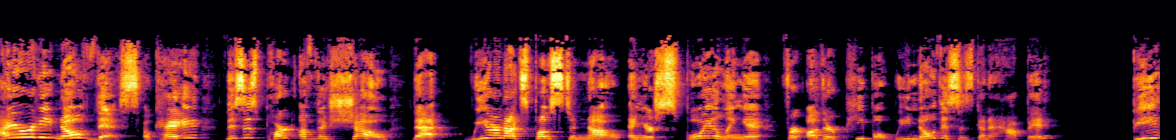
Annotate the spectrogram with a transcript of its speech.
i already know this okay this is part of the show that we are not supposed to know, and you're spoiling it for other people. We know this is to happen. Be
